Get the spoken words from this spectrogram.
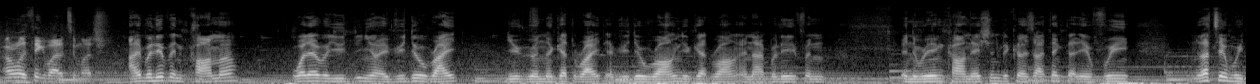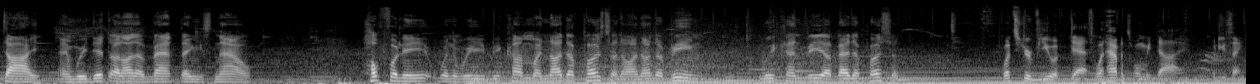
I don't really think about it too much. I believe in karma. Whatever you do, you know, if you do right, you're gonna get right. If you do wrong, you get wrong. And I believe in in reincarnation because I think that if we, let's say we die and we did a lot of bad things now, hopefully when we become another person or another being, we can be a better person. What's your view of death? What happens when we die? What do you think?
